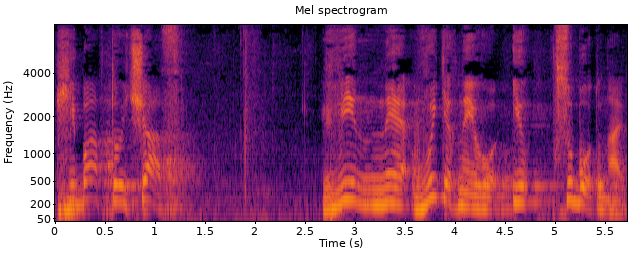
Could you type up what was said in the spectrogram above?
хіба в той час він не витягне його і в суботу навіть?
